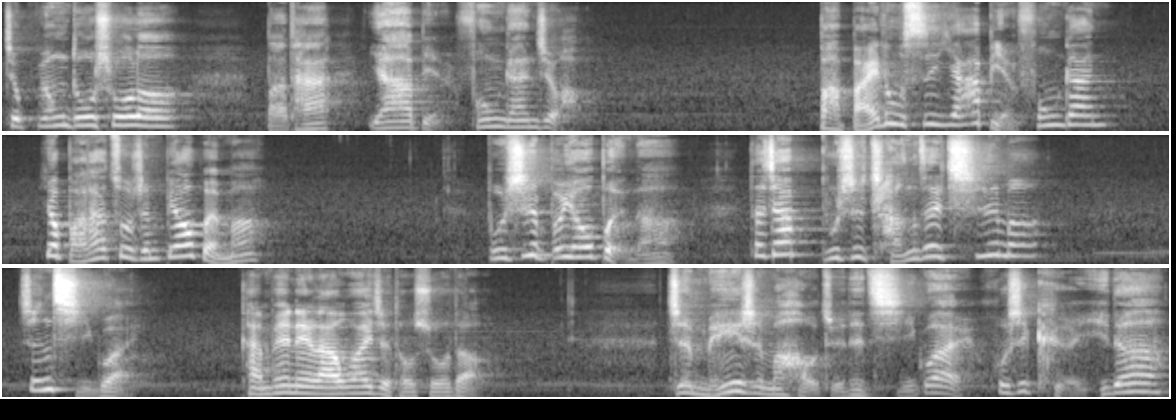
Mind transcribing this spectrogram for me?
就不用多说喽，把它压扁风干就好。把白露丝压扁风干，要把它做成标本吗？不是标本啊，大家不是常在吃吗？真奇怪，坎佩内拉歪着头说道。这没什么好觉得奇怪或是可疑的。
